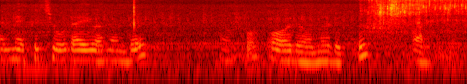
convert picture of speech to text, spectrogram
എണ്ണയൊക്കെ ചൂടായി വന്നിട്ടുണ്ട്. അപ്പോൾ ഓരോന്നെടുത്ത് വറക്കണം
